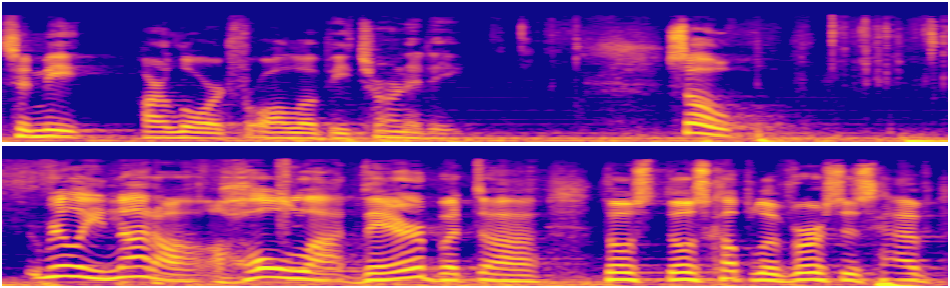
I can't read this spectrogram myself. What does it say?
to meet our Lord for all of eternity. So, really not a, a whole lot there, but uh, those, those couple of verses have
